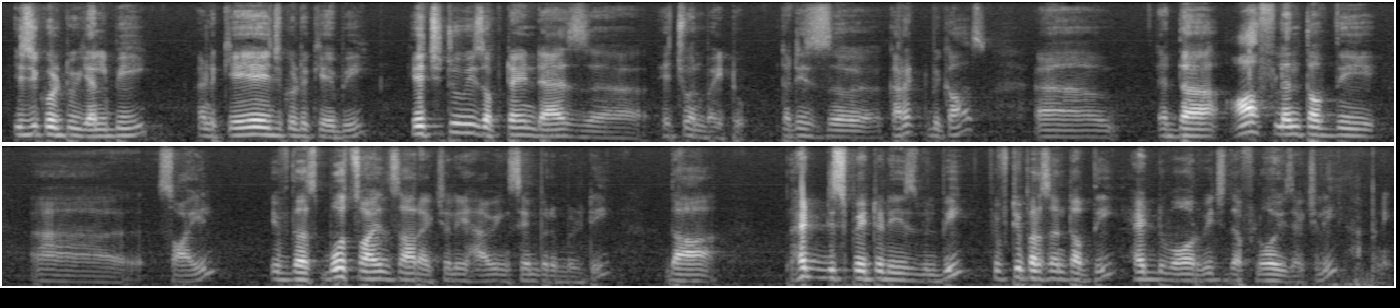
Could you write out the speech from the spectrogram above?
is equal to LB and Ka is equal to Kb, H2 is obtained as H1 by 2 that is correct because at the off length of the soil. If the both soils are actually having same permeability the head dissipated is will be 50 percent of the head over which the flow is actually happening.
